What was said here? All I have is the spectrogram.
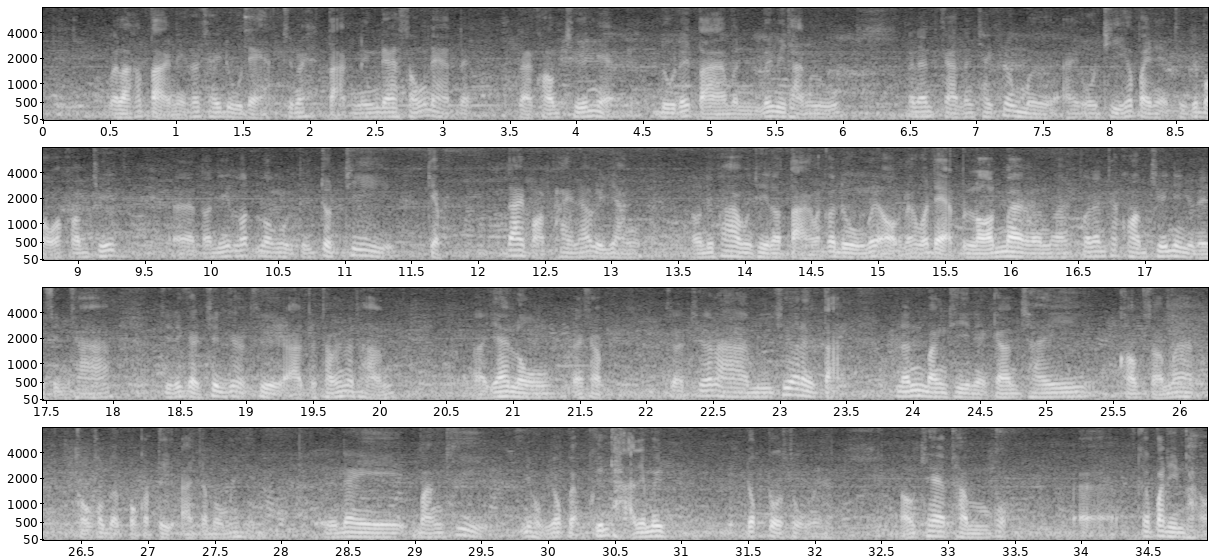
เวลาเขาตากเนี่ยก็ใช้ดูแดดใช่ไหมตากหนึ่งแดดสองแดดเนี่ยแต่ความชื้นเนี่ยดูได้ตามันไม่มีทางรู้เพราะฉะนั้นการต้องใช้เครื่องมือ IoT เข้าไปเนี่ยถึงจะบอกว่าความชื้นตอนนี้ลดลงถึงจุดที่เก็บ ได้ปลอดภัยแล้วหรือยังลองนึกภาพบางทีเราต่ากแล้วก็ดูไม่ออกนะว่าแดดมันร้อนมากแล้วนะเพราะฉะนั้นถ้าความชื้นยังอยู่ในสินค้าสิ่งที่เกิดขึ้นก็คืออาจจะทำให้มาตรฐานแย่ลงนะครับเกิดเชื้อรา มีเชื้ออะไรต่างนั้นบางทีเนี่ยการใช้ความสามารถของคนแบบปกติอาจจะมองไม่เห็น หรือในบางที่นี่ผมยกแบบพื้นฐานยังไม่ยกตัวสูงเลยครับเอาแค่ทำพวกเอ่อเครื่องปั้นดินเผา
